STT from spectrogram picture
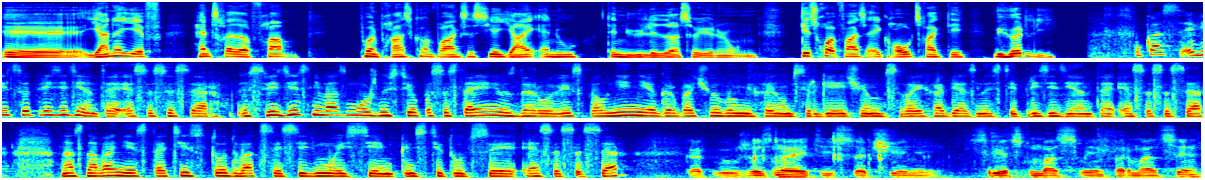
Øh, Janajev, han træder frem på en pressekonference og siger, jeg er nu den nye leder af Sovjetunionen. Det tror jeg faktisk er i grov træk det. Vi hørte lige. Указ вице-президента СССР в связи с невозможностью по состоянию здоровья исполнения Горбачевым Михаилом Сергеевичем своих обязанностей президента СССР на основании статьи 127.7 Конституции СССР. Как вы уже знаете из сообщений средств массовой информации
